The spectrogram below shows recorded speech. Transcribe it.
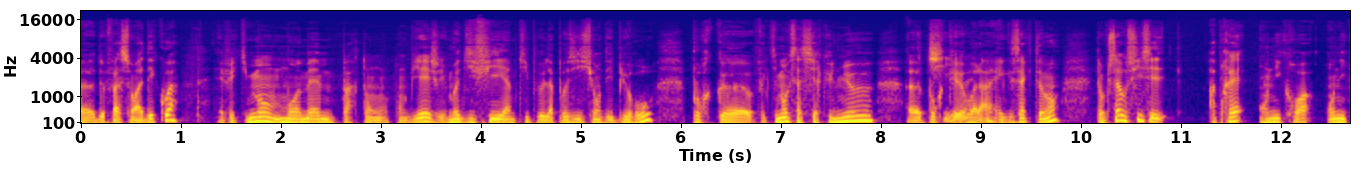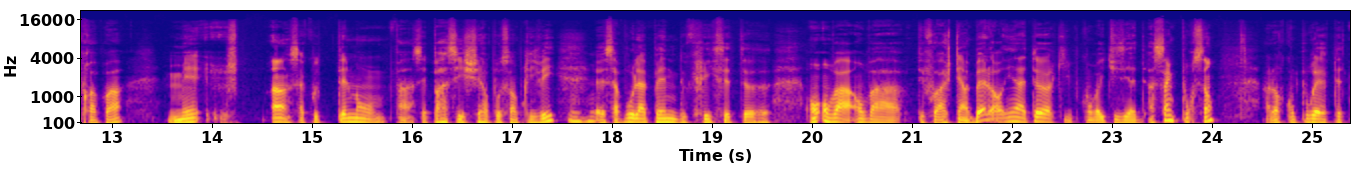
euh, de façon adéquate. Effectivement, moi-même par ton ton biais, j'ai modifié un petit peu la position des bureaux pour que effectivement que ça circule mieux, euh, pour que voilà exactement. Donc ça aussi c'est après on y croit, on n'y croit pas, mais je un, ça coûte tellement, enfin, c'est pas assez cher pour s'en priver. Mhm. Euh, ça vaut la peine de créer cette. Euh, on, va, on va des fois acheter un bel ordinateur qu'on va utiliser à, à 5%, alors qu'on pourrait peut-être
